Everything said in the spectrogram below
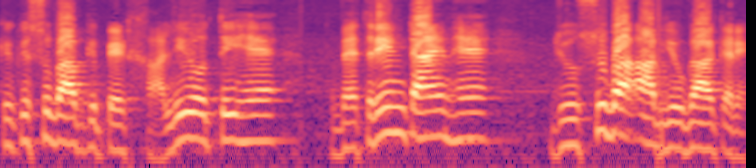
کیونکہ صبح آپ کے پیٹ خالی ہوتی ہے۔ بہترین ٹائم ہے جو صبح آپ یوگا کریں۔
